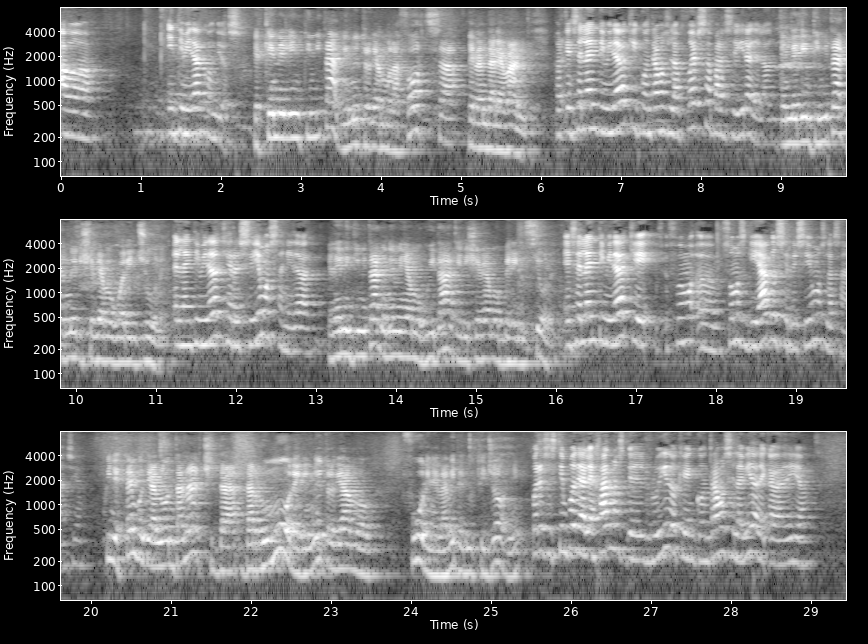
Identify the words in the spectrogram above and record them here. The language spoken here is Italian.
intimidad con Dios. Perché è nell'intimità che noi troviamo la forza per andare avanti. En la intimidad que encontramos la fuerza para seguir adelante. È nell'intimità che noi riceviamo guarigione. En la intimidad que recibimos sanidad. È nell'intimità che noi veniamo guidati e riceviamo benedizione. Que fuimos, eh, somos guiados y recibimos la sanación. Quindi è tempo di allontanarci da- dal rumore che noi troviamo fuori nella vita di tutti i giorni Por eso es tiempo de alejarnos del ruido que encontramos en la vida de cada día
